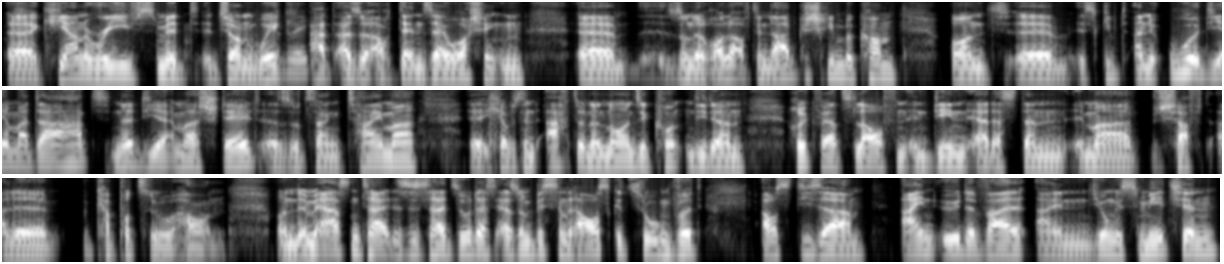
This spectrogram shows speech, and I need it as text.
äh, Keanu Reeves mit John Wick, Wick. hat also auch Denzel Washington äh, so eine Rolle auf den Leib geschrieben bekommen. Und äh, es gibt eine Uhr, die er immer da hat, ne, die er immer stellt, also sozusagen Timer. Äh, ich glaube, es sind acht oder neun Sekunden, die dann rückwärts laufen, in denen er das dann immer schafft, alle kaputt zu hauen. Und im ersten Teil ist es halt so, dass er so ein bisschen rausgezogen wird aus dieser Einöde, weil ein junges Mädchen,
